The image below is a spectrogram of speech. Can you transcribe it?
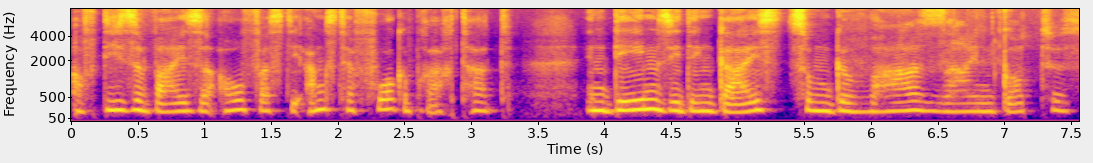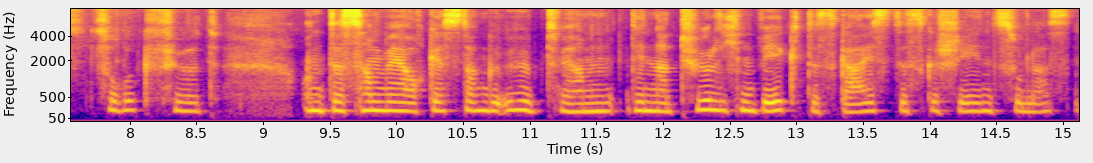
auf diese Weise auf, was die Angst hervorgebracht hat, indem sie den Geist zum Gewahrsein Gottes zurückführt. Und das haben wir ja auch gestern geübt. Wir haben den natürlichen Weg des Geistes geschehen, zu lassen,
